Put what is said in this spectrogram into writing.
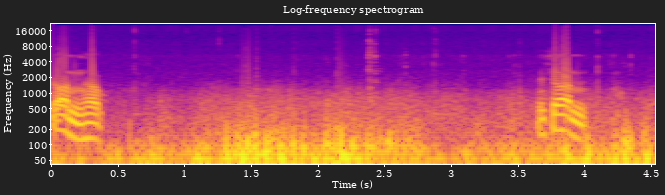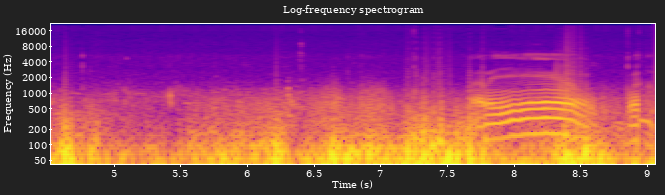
ช่อนครับ ไม่ช่อน มาแล้วปะโค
